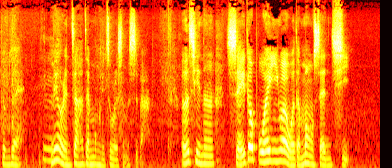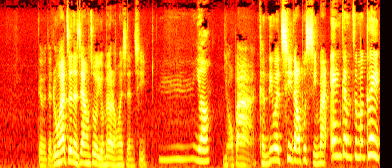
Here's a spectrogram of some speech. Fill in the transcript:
对不对？没有人知道他在梦里做了什么事吧？而且呢，谁都不会因为我的梦生气，对不对？如果他真的这样做，有没有人会生气？嗯，有有吧，肯定会气到不行吧？哎，怎么可以，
